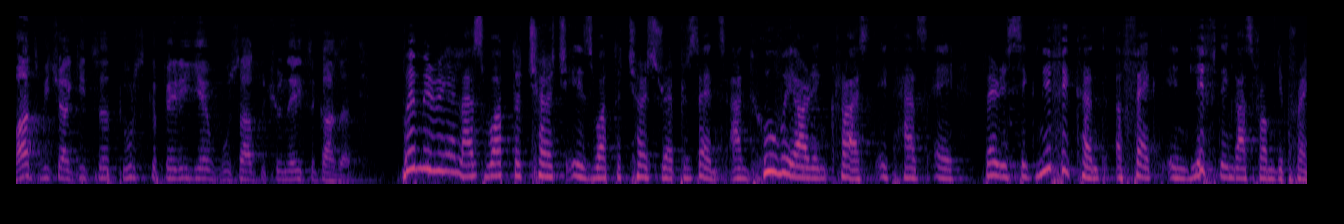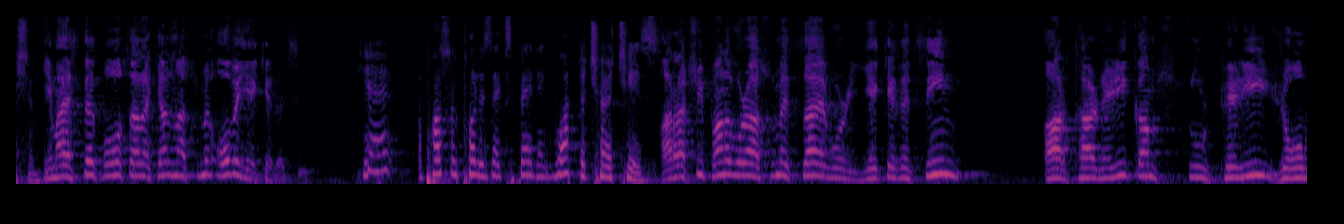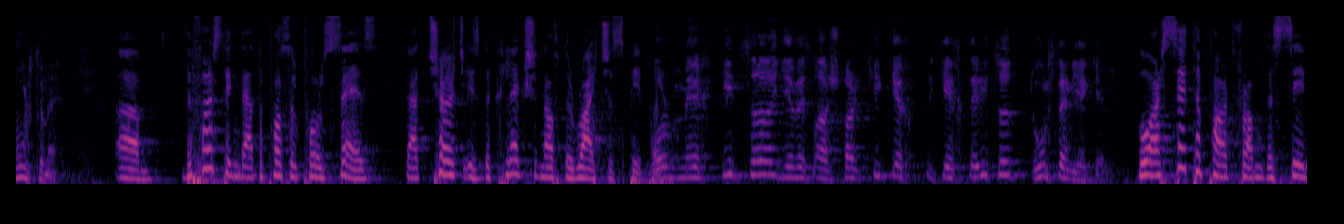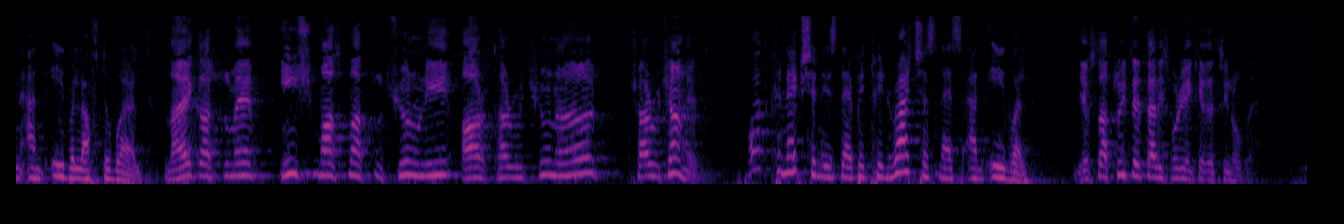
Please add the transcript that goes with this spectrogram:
վատ վիճակիցը դուրս կբերի եւ հուսահատություններից կազատի։ When we realize what the church is, what the church represents, and who we are in Christ, it has a very significant effect in lifting us from depression. Հիմա այստեղ Պողոս Արաքյալն ասում է ով է եկեղեցին։ Here, Apostle Paul is explaining what the church is. Առաջի բանը, որ ասում է, սա է, որ եկեղեցին արդարների կամ սուրբերի ժողովուրդն է։ Um, the first thing that Apostle Paul says that church is the collection of the righteous people Որ մեղքիցը եւ այս աշխարհի կեղտ- կեղտերիցը դուրս են եկել։ who are set apart from the sin and evil of the world. Նայեք ասում է, ինչ մասնակցություն ունի արդարությունը չարության հետ։ What connection is there between righteousness and evil? Եվ սա ցույց է տալիս, որ եկեղեցին ով է։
